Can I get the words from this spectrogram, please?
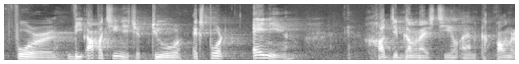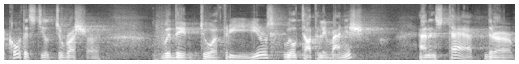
for the opportunity to export any hot dip galvanized steel and polymer coated steel to Russia within two or three years will totally vanish. And instead, there are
